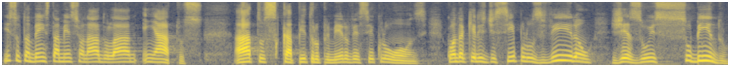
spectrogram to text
isso também está mencionado lá em Atos. Atos capítulo 1, versículo 11. Quando aqueles discípulos viram Jesus subindo,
